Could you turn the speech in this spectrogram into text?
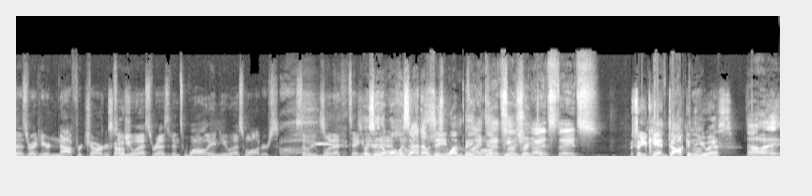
It says right here, not for charter not to a fault. U.S. residents while in U.S. waters. Oh, so we would have to take it. So, Zito, what was that? That was just one big I dick did search tease right United there. States. So you can't dock in the uh, U.S. No, I-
